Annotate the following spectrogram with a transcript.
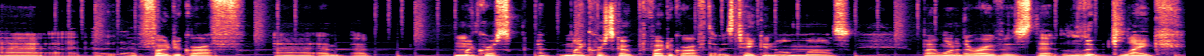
a, a photograph, uh, a, micros- microscope photograph that was taken on Mars by one of the rovers that looked like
